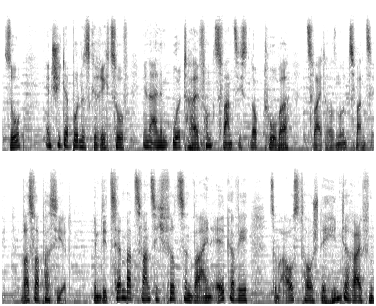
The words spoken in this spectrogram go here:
So entschied der Bundesgerichtshof in einem Urteil vom 20. Oktober 2020. Was war passiert? Im Dezember 2014 war ein LKW zum Austausch der Hinterreifen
